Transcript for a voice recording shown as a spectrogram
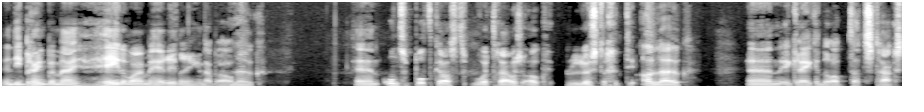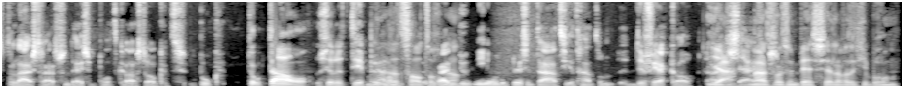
En die brengt bij mij hele warme herinneringen naar boven. Leuk. En onze podcast wordt trouwens ook lustig getipt. Oh, leuk. En ik reken erop dat straks de luisteraars van deze podcast ook het boek totaal zullen tippen. Ja, dat zal het toch gaat natuurlijk niet om de presentatie, het gaat om de verkoop. Ja, maar het wordt een bestseller, wat ik je brom.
